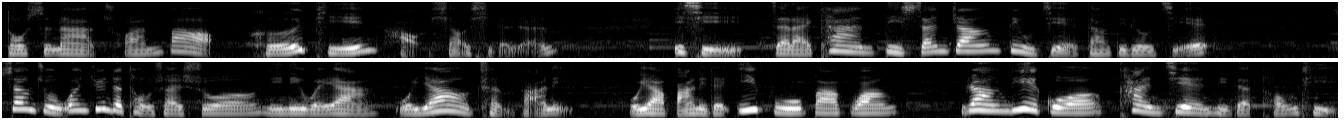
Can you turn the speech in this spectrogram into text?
都是那传报和平好消息的人。一起再来看第三章第五节到第六节。上主万军的统帅说：“尼尼维啊，我要惩罚你。”我要把你的衣服扒光，让列国看见你的同体，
